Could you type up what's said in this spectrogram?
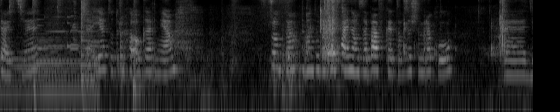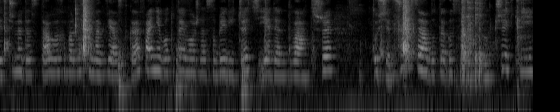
Witajcie. E, Ja tu trochę ogarniam. Sprzątam. Mam tu taką fajną zabawkę, to w zeszłym roku e, dziewczyny dostały chyba luszę na gwiazdkę. Fajnie, bo tutaj można sobie liczyć. 1, 2, 3. Tu się wrzuca, do tego są kluczyki.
